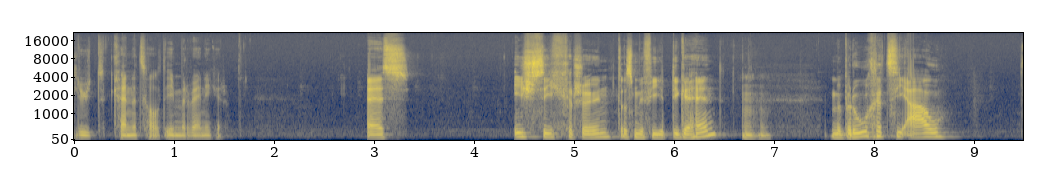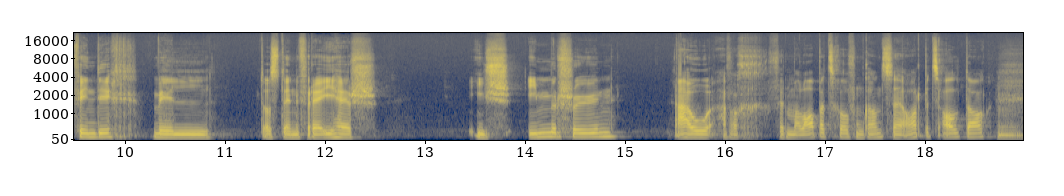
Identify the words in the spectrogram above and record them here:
die Leute kennen es halt immer weniger. Es ist sicher schön, dass wir Viertige haben. Mhm. Wir brauchen sie auch, finde ich, weil das dann frei herrscht, ist immer schön. Auch einfach für mal runterzukommen vom ganzen Arbeitsalltag. Mhm.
